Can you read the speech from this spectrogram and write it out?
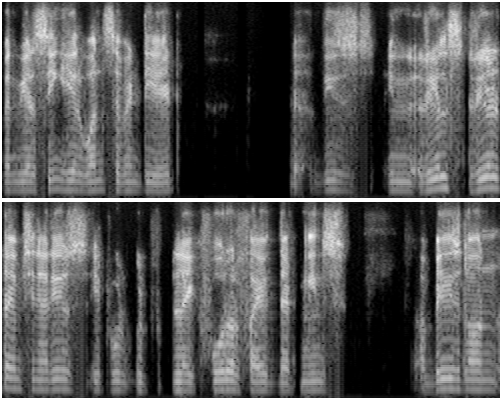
when we are seeing here 178 these in real real time scenarios it would, would like four or five. That means uh, based on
